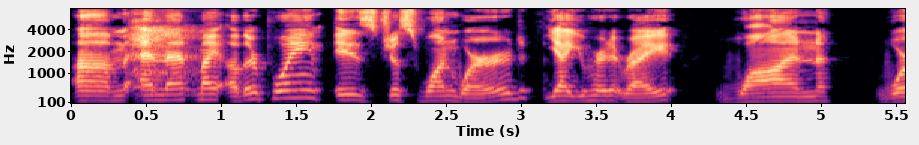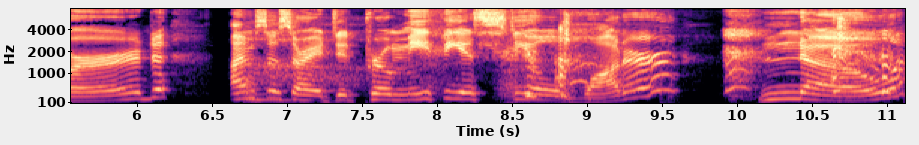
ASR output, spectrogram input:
Um and then my other point is just one word. Yeah you heard it right. One word. I'm so sorry. Did Prometheus steal water? No.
